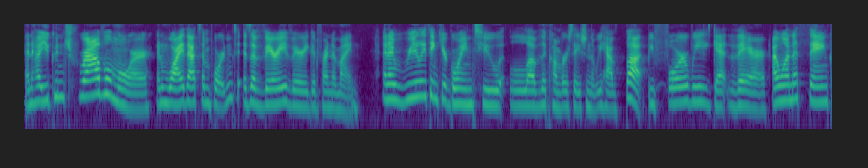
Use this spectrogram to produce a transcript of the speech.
and how you can travel more and why that's important is a very, very good friend of mine. And I really think you're going to love the conversation that we have. But before we get there, I want to thank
